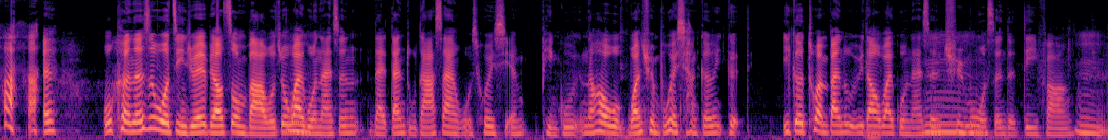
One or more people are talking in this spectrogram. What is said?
哎、欸，我可能是我警觉也比较重吧，我觉得外国男生来单独搭讪，我会先评估，然后我完全不会想跟一个。一个突然半路遇到外国男生去陌生的地方，嗯，嗯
